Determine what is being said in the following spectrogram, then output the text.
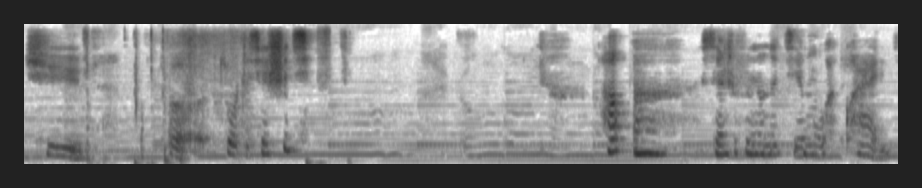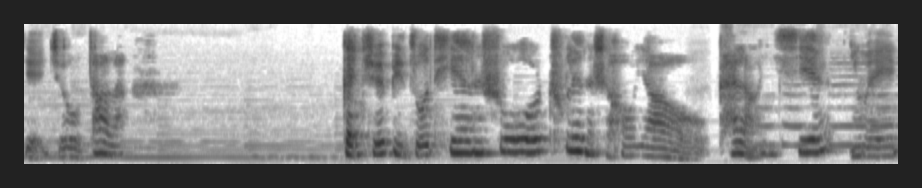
去呃做这些事情。好，嗯，三十分钟的节目很快也就到了，感觉比昨天说初恋的时候要开朗一些，因为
